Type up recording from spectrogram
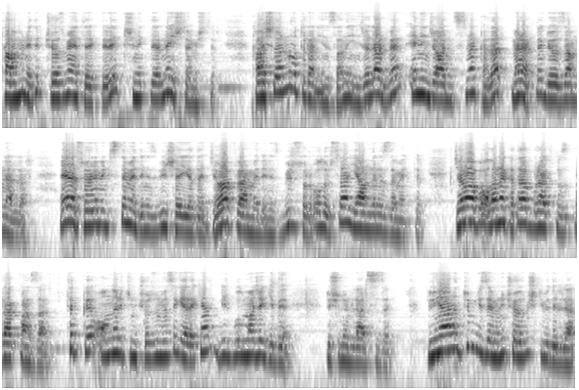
tahmin edip çözme yetenekleri kişiliklerine işlemiştir. Karşılarına oturan insanı inceler ve en ince ayrıntısına kadar merakla gözlemlerler. Eğer söylemek istemediğiniz bir şey ya da cevap vermediğiniz bir soru olursa yandınız demektir. Cevabı alana kadar bırakmazlar. Tıpkı onlar için çözülmesi gereken bir bulmaca gibi düşünürler sizi. Dünyanın tüm gizemini çözmüş gibidirler.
